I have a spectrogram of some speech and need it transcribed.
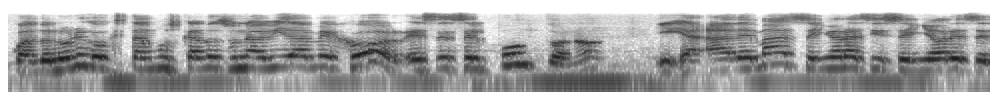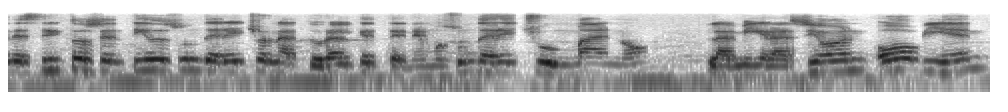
cuando lo único que están buscando es una vida mejor, ese es el punto, ¿no? Y además, señoras y señores, en estricto sentido es un derecho natural que tenemos, un derecho humano, la migración, o bien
